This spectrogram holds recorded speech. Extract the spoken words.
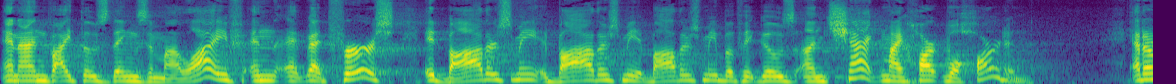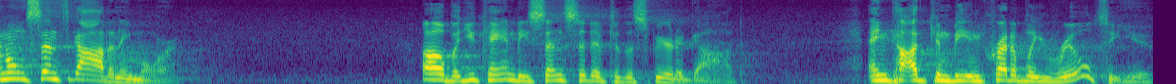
And I invite those things in my life. And at first, it bothers me, it bothers me, it bothers me. But if it goes unchecked, my heart will harden. And I don't sense God anymore. Oh, but you can be sensitive to the Spirit of God. And God can be incredibly real to you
